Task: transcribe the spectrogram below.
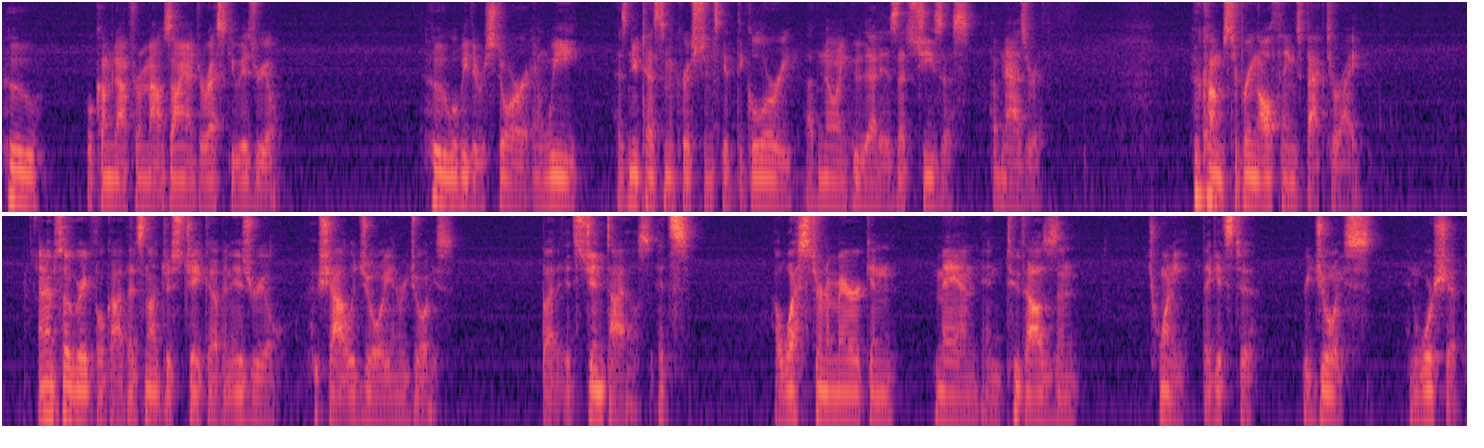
Who will come down from Mount Zion to rescue Israel? Who will be the restorer? And we, as New Testament Christians, get the glory of knowing who that is. That's Jesus of Nazareth, who comes to bring all things back to right. And I'm so grateful, God, that it's not just Jacob and Israel who shout with joy and rejoice, but it's Gentiles. It's a Western American man in 2020 that gets to rejoice and worship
